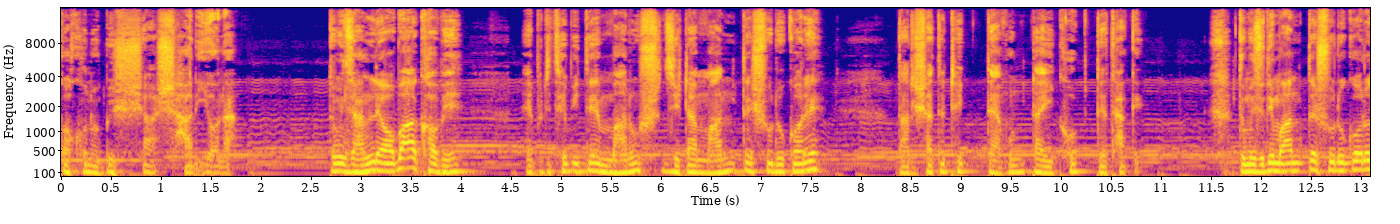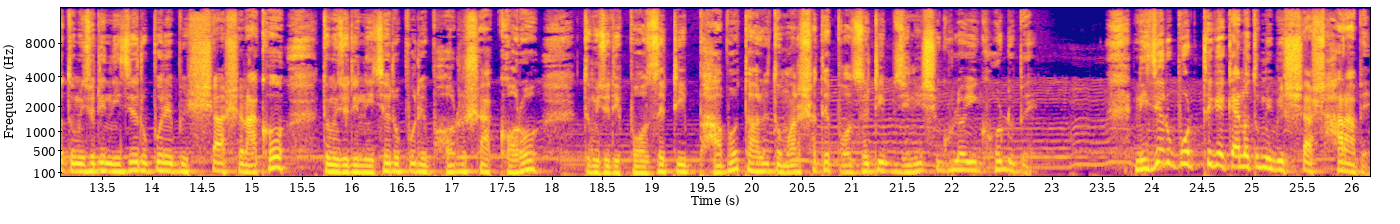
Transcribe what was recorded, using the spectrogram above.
কখনো বিশ্বাস হারিও না। তুমি জানলে অবাক হবে, এ পৃথিবীতে মানুষ যেটা মানতে শুরু করে, তার সাথে ঠিক তেমনটাই ঘটতে থাকে। তুমি যদি মানতে শুরু করো, তুমি যদি নিজের উপরে বিশ্বাস রাখো, তুমি যদি নিজের উপরে ভরসা করো, তুমি যদি পজিটিভ ভাবো, তাহলে তোমার সাথে পজিটিভ জিনিসগুলোই ঘটবে। নিজের উপর থেকে কেন তুমি বিশ্বাস হারাবে?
